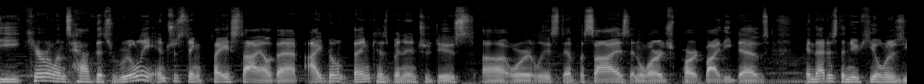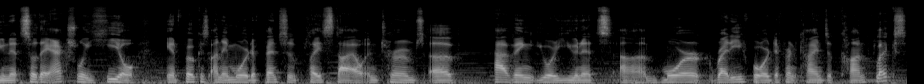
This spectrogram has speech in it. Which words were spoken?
The Caralans have this really interesting playstyle that I don't think has been introduced, uh, or at least emphasized in large part by the devs, and that is the new healers unit. So they actually heal and focus on a more defensive playstyle in terms of having your units um, more ready for different kinds of conflicts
